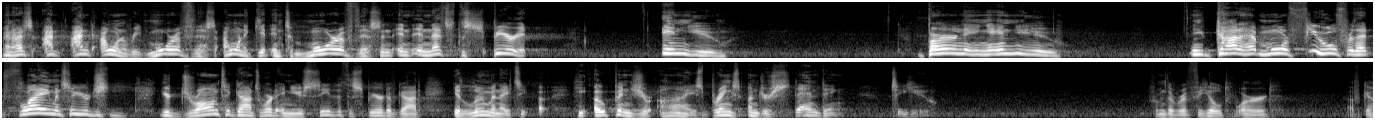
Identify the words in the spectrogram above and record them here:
Man, I, just, I, I, I want to read more of this. I want to get into more of this. And, and, and that's the Spirit in you, burning in you. You've got to have more fuel for that flame. And so you're just, you're drawn to God's word and you see that the Spirit of God illuminates, He, uh, he opens your eyes, brings understanding to you from the revealed word of God.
